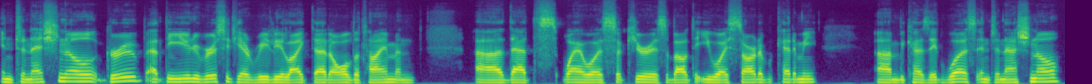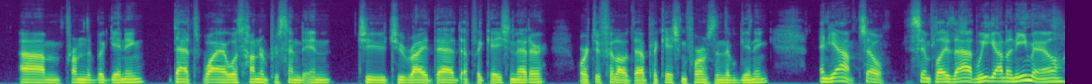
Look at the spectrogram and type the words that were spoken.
international group at the university, I really liked that all the time, and uh, that's why I was so curious about the EY Startup Academy um, because it was international um, from the beginning. That's why I was hundred percent in to to write that application letter or to fill out the application forms in the beginning. And yeah, so simple as that. We got an email.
